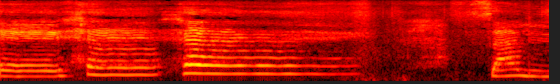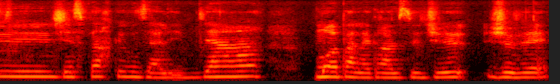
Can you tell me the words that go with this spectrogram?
Hey, hey, hey Salut, j'espère que vous allez bien. Moi, par la grâce de Dieu, je vais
